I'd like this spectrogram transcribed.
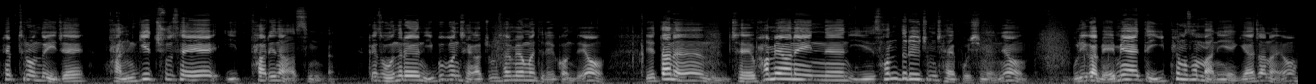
펩트론도 이제 단기 추세의 이탈이 나왔습니다. 그래서 오늘은 이 부분 제가 좀 설명을 드릴 건데요. 일단은 제 화면에 있는 이 선들을 좀 잘 보시면요. 우리가 매매할 때 이평선 많이 얘기하잖아요.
